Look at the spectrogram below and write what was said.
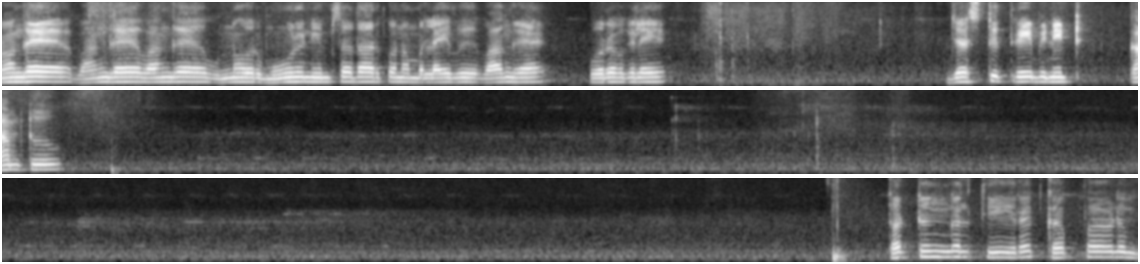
வாங்க வாங்க வாங்க. இன்னும் ஒரு மூணு நிமிஷம் தான் இருக்கும் நம்ம லைவு வாங்க உறவுகளே. Just three minute come to தட்டுங்கள் தீரக்கப்படும்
